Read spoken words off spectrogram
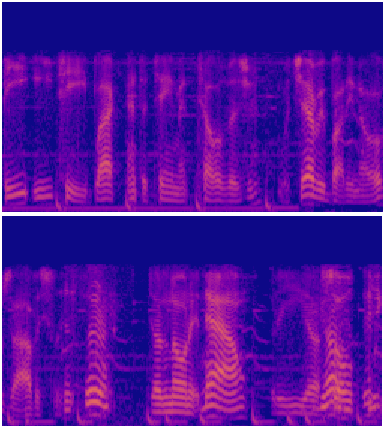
BET, Black Entertainment Television, which everybody knows. Obviously, Yes, sir. doesn't own it now, but he uh, sold it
